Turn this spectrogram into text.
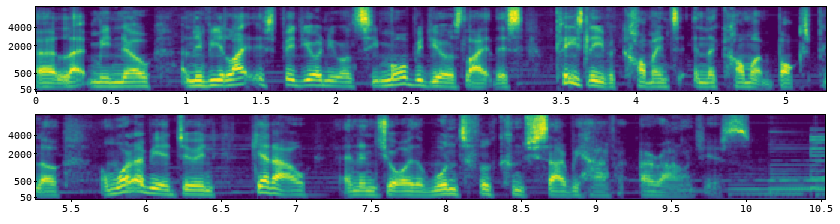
uh, let me know. And if you like this video and you want to see more videos like this, please leave a comment in the comment box below. And whatever you're doing, get out and enjoy the wonderful countryside we have around you.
